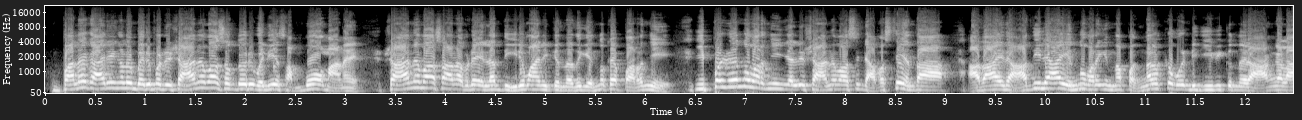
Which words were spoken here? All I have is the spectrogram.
പല കാര്യങ്ങളും വരുമ്പോൾ ഷാനവാസ് എന്തോ ഒരു വലിയ സംഭവമാണ്. ഷാനവാസാണ് അവിടെ എല്ലാം തീരുമാനിക്കുന്നത് എന്നൊക്കെ പറഞ്ഞ് ഇപ്പോഴെന്ന് പറഞ്ഞു കഴിഞ്ഞാൽ ഷാനവാസിന്റെ അവസ്ഥ എന്താ? അതായത് ആദില എന്ന് പറയുന്ന പെങ്ങൾക്ക് വേണ്ടി ജീവിക്കുന്ന ഒരു ആങ്ങള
